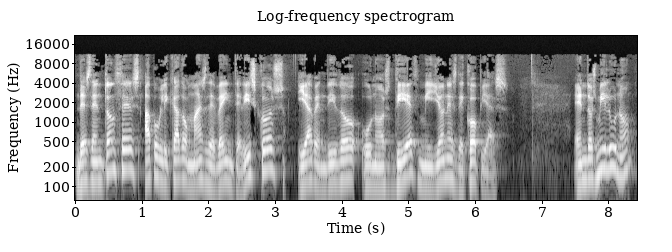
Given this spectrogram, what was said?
Desde entonces ha publicado más de 20 discos y ha vendido unos 10 millones de copias. En 2001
